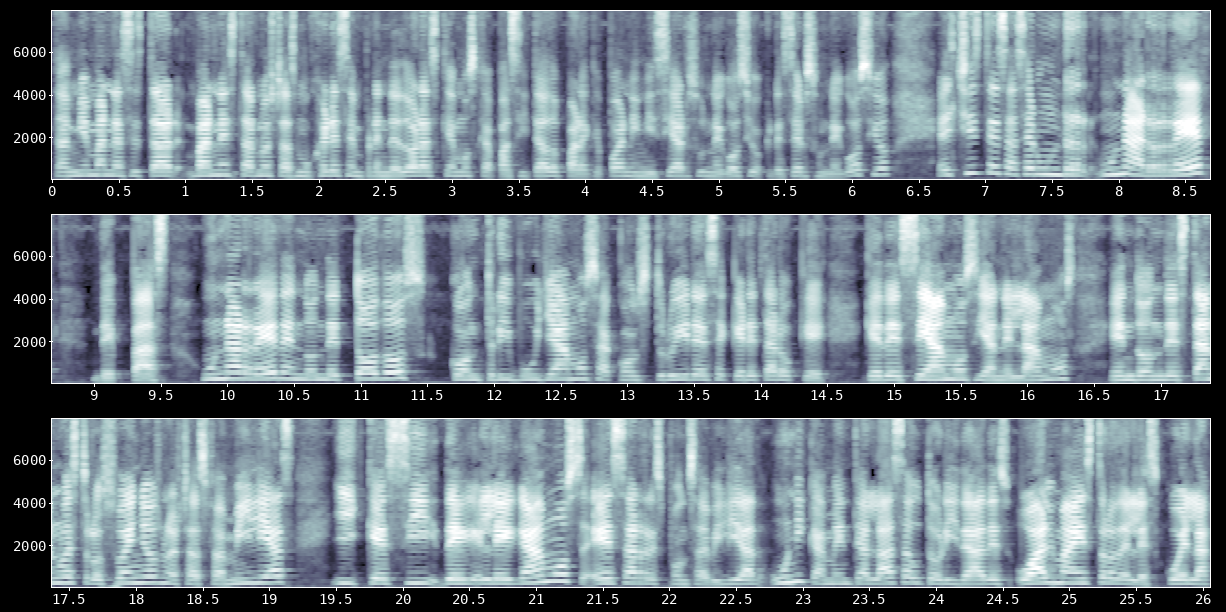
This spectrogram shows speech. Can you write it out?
También van a estar, van a estar nuestras mujeres emprendedoras que hemos capacitado para que puedan iniciar su negocio, crecer su negocio. El chiste es hacer un, una red de paz, una red en donde todos contribuyamos a construir ese Querétaro que, que, deseamos y anhelamos, en donde están nuestros sueños, nuestras familias, y que si delegamos esa responsabilidad únicamente a las autoridades o al maestro de la escuela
